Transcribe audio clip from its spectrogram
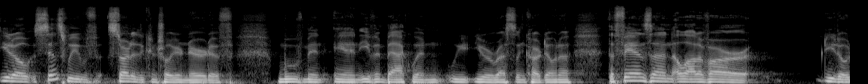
you know, since we've started the control your narrative movement, and even back when we you were wrestling Cardona, the fans on a lot of our you know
